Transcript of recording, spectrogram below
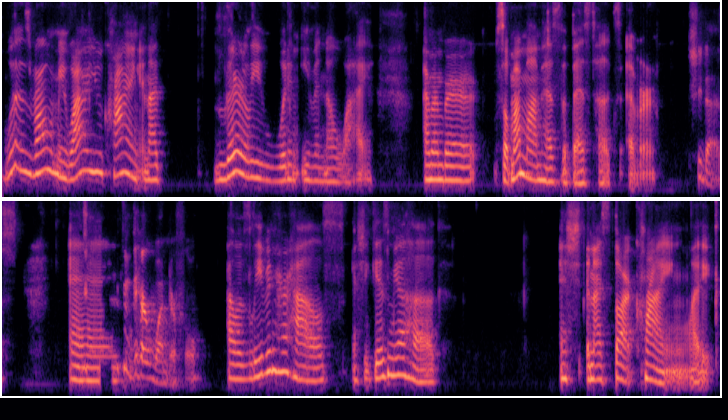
what is wrong with me? Why are you crying? And i literally wouldn't even know why. I remember, so my mom has the best hugs ever. She does. And they're wonderful. I was leaving her house and she gives me a hug and she, and I start crying, like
